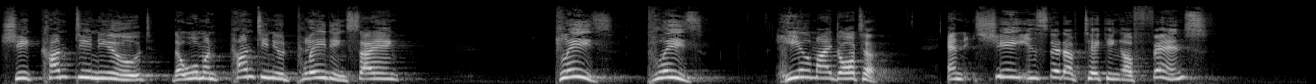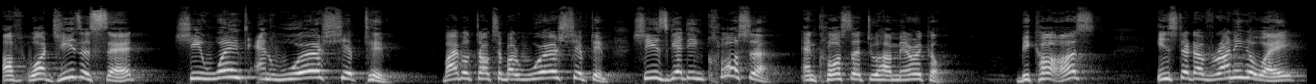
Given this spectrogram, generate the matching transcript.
She continued, the woman continued pleading, saying, Please, please, heal my daughter. And she, instead of taking offense, of what Jesus said, she went and worshipped him. Bible talks about worshipped him. She is getting closer and closer to her miracle. Because instead of running away,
